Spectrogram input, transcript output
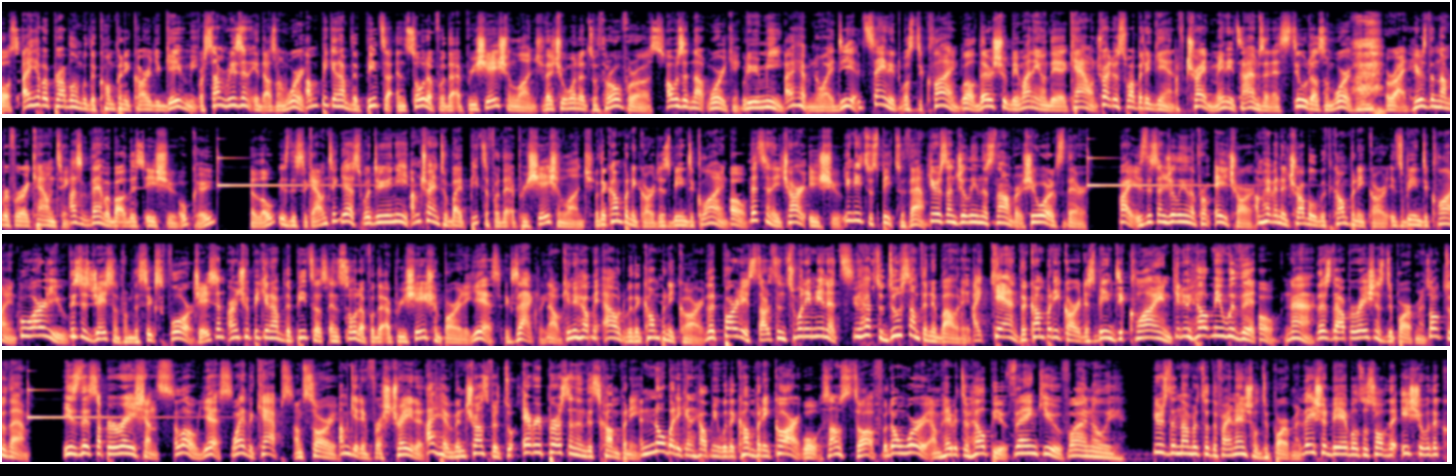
Boss, I have a problem with the company card you gave me. For some reason, it doesn't work. I'm picking up the pizza and soda for the appreciation lunch that you wanted to throw for us. How is it not working? What do you mean? I have no idea. It's saying it was declined. Well, there should be money on the account. Try to swap it again. I've tried many times and it still doesn't work. Alright, here's the number for accounting. Ask them about this issue. Okay. Hello, is this accounting? Yes, what do you need? I'm trying to buy pizza for the appreciation lunch, but the company card is being declined. Oh, that's an HR issue. You need to speak to them. Here's Angelina's number. She works there. Hi, is this Angelina from HR? I'm having a trouble with company card. It's being declined. Who are you? This is Jason from the sixth floor. Jason, aren't you picking up the pizzas and soda for the appreciation party? Yes, exactly. Now, can you help me out with the company card? That party starts in 20 minutes. You have to do something about it. I can't. The company card is being declined. Can you help me with it? Oh, nah. There's the operations department. Talk to them. Is this operations? Hello, yes. Why the caps? I'm sorry. I'm getting frustrated. I have been transferred to every person in this company, and nobody can help me with a company card. Whoa, sounds tough. But don't worry, I'm happy to help you. Thank you, finally. Here's the number to the financial department. They should be able to solve the issue with the card.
